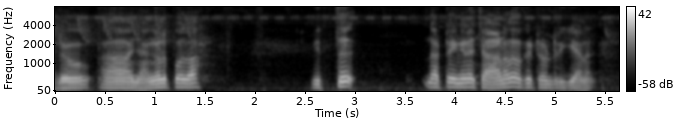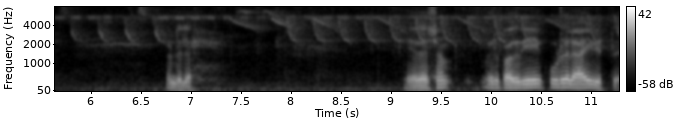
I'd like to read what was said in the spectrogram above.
ഹലോ. ആ ഞങ്ങളിപ്പോൾ ഇതാ വിത്ത് നട്ട് ഇങ്ങനെ ചാണകമൊക്കെ ഇട്ടുകൊണ്ടിരിക്കുകയാണ്. ഉണ്ടല്ലേ ഏകദേശം ഒരു പകുതി കൂടുതലായി വിത്ത്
